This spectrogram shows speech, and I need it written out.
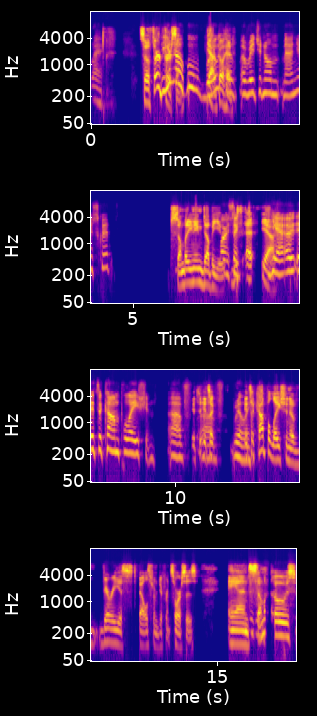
Right. So third Do person you know who wrote yeah, go ahead. the original manuscript somebody named W. This, uh, yeah, yeah, uh, it's a compilation of. It's it's of, a really it's a compilation of various spells from different sources, and mm-hmm. some of those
